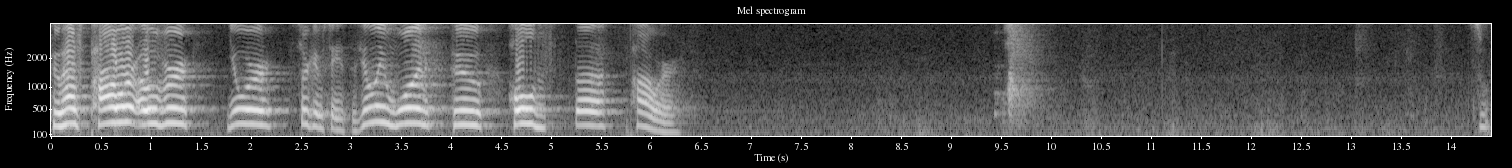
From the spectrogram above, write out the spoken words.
who has power over your circumstances, the only one who holds the power. So,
